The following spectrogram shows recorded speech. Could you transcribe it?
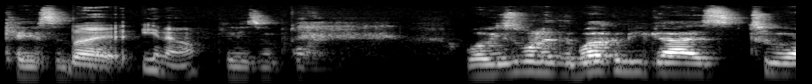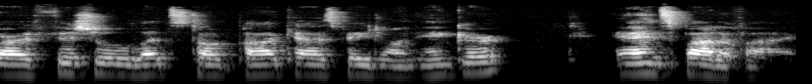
Case in point. But you know, Case in point. Well, we just wanted to welcome you guys to our official Let's Talk podcast page on Anchor and Spotify.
